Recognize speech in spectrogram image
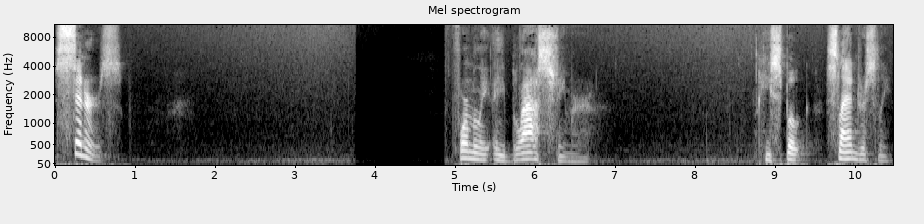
sinners. Formerly a blasphemer. He spoke slanderously,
